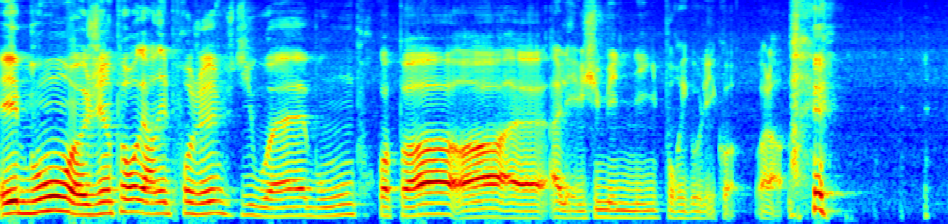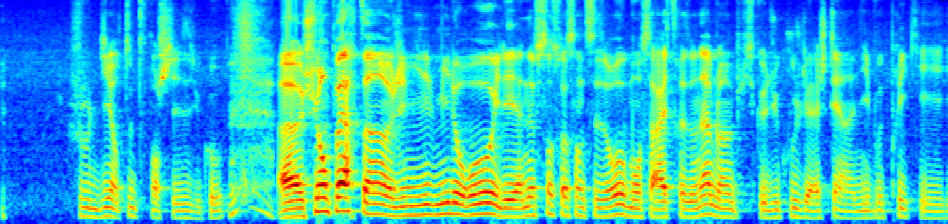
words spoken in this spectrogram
Et bon, euh, j'ai un peu regardé le projet, je me suis dit ouais, bon, pourquoi pas. Ah, euh, allez, j'y mets une ligne pour rigoler, quoi. Voilà. je vous le dis en toute franchise, du coup. Euh, je suis en perte, hein. j'ai mis 1000 euros, il est à 976 euros. Bon, ça reste raisonnable, hein, puisque du coup, je l'ai acheté à un niveau de prix qui,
